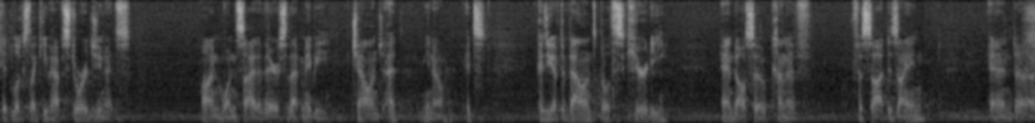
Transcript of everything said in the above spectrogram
it looks like you have storage units on one side of there, so that may be challenge. I, you know, it's, because you have to balance both security and also kind of facade design, and, uh,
